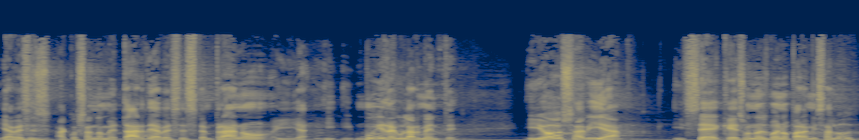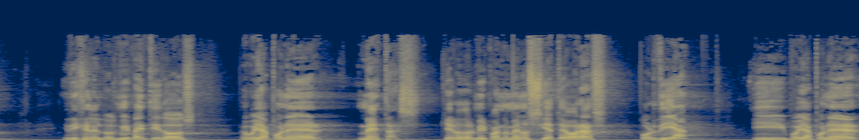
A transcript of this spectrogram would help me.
y a veces acostándome tarde, a veces temprano y, muy irregularmente. Y yo sabía y sé que eso no es bueno para mi salud. Y dije, en el 2022 me voy a poner metas. Quiero dormir cuando menos 7 horas por día y voy a poner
